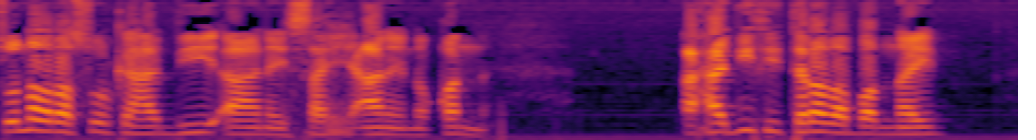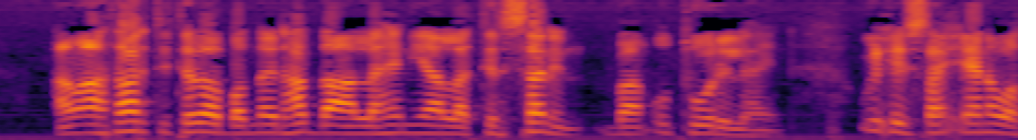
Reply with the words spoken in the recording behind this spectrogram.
sunnada rasuulka haddii aanay saxiix aanay noqon axaadiidii tirada badnayd ama aahaartii tirada badnayd hadda aan lahayn yaan la tirsanin baan u tuuri lahayn. Wixii saxiixna waa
